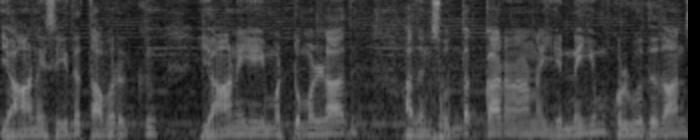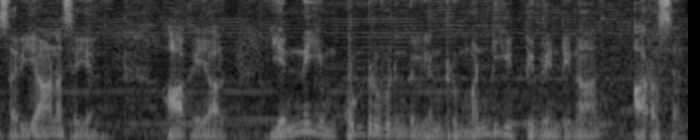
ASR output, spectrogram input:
யானை செய்த தவறுக்கு யானையை மட்டுமல்லாது அதன் சொந்தக்காரனான என்னையும் கொள்வதுதான் சரியான செயல். ஆகையால் என்னையும் கொன்றுவிடுங்கள் என்று மண்டியிட்டு வேண்டினான் அரசன்.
